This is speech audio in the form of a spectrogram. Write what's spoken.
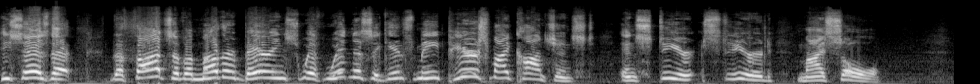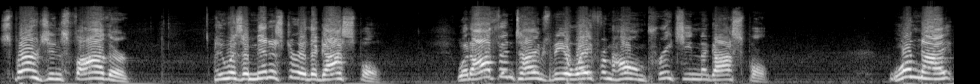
He says that the thoughts of a mother bearing swift witness against me pierced my conscience and steer, steered my soul. Spurgeon's father, who was a minister of the gospel, would oftentimes be away from home preaching the gospel. One night,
